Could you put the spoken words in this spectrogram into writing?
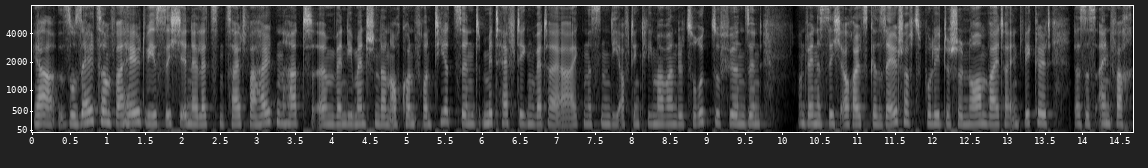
ja, so seltsam verhält, wie es sich in der letzten Zeit verhalten hat, ähm, wenn die Menschen dann auch konfrontiert sind mit heftigen Wetterereignissen, die auf den Klimawandel zurückzuführen sind. Und wenn es sich auch als gesellschaftspolitische Norm weiterentwickelt, dass es einfach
